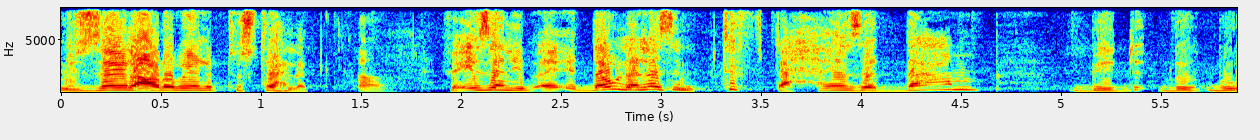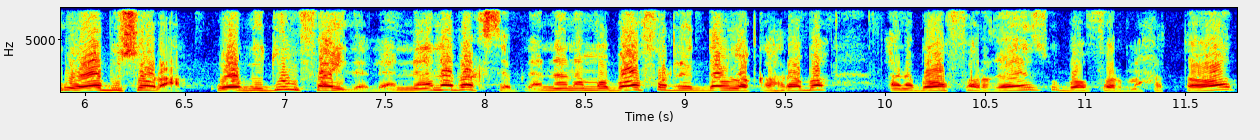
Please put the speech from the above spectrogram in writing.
مش زي العربية اللي بتستهلك. آه. فاذا يبقى الدولة لازم تفتح هذا الدعم وبسرعه وبدون فايدة لأن أنا بكسب لأن أنا لما بوفر للدولة كهرباء أنا بوفر غاز وبوفر محطات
